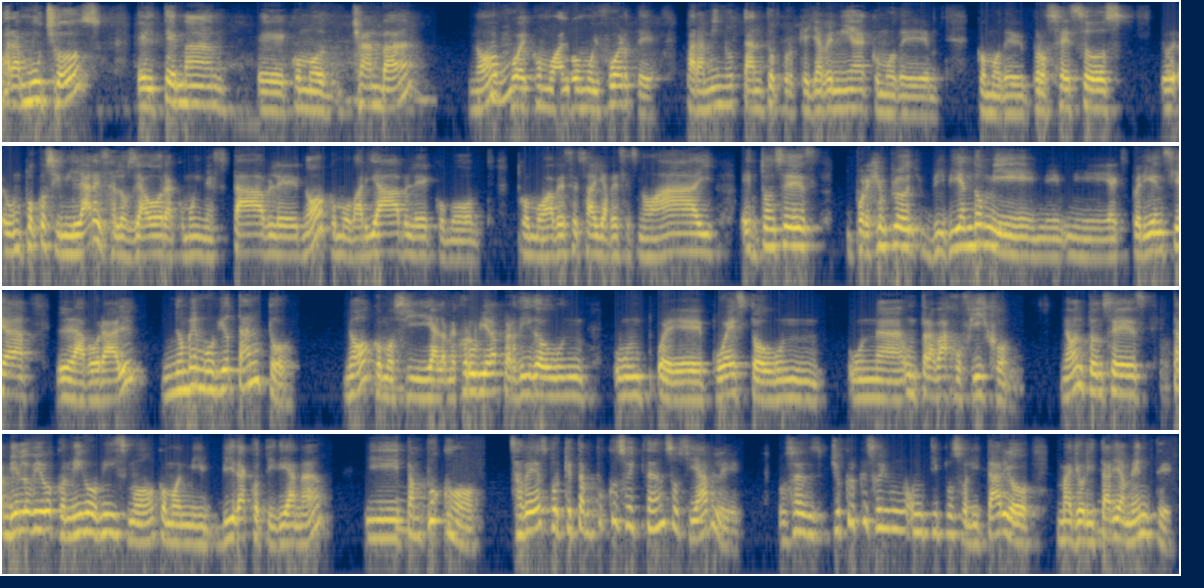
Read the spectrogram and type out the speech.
para muchos, el tema eh, como chamba, ¿no? Fue como algo muy fuerte. Para mí no tanto, porque ya venía como de, como de procesos un poco similares a los de ahora, como inestable, ¿no? Como variable, como, como a veces hay, a veces no hay. Entonces, por ejemplo, viviendo mi, mi, experiencia laboral, no me movió tanto, ¿no? Como si a lo mejor hubiera perdido un, un eh, puesto, un, un trabajo fijo, ¿no? Entonces, también lo vivo conmigo mismo, como en mi vida cotidiana, y tampoco, ¿sabes? Porque tampoco soy tan sociable. O sea, yo creo que soy un, tipo solitario mayoritariamente.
